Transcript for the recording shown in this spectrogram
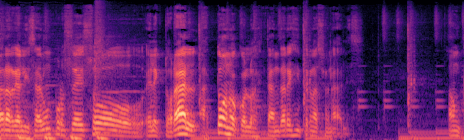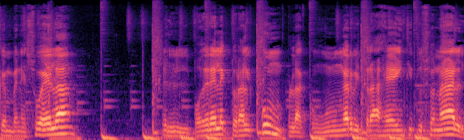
para realizar un proceso electoral a tono con los estándares internacionales. Aunque en Venezuela el poder electoral cumpla con un arbitraje institucional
